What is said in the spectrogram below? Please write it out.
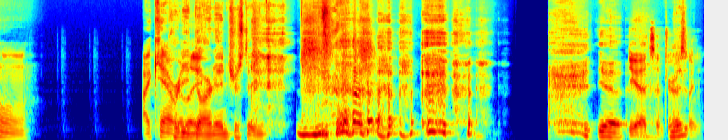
Hmm. I can't Pretty relate. darn interesting. yeah, Yeah, it's interesting.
